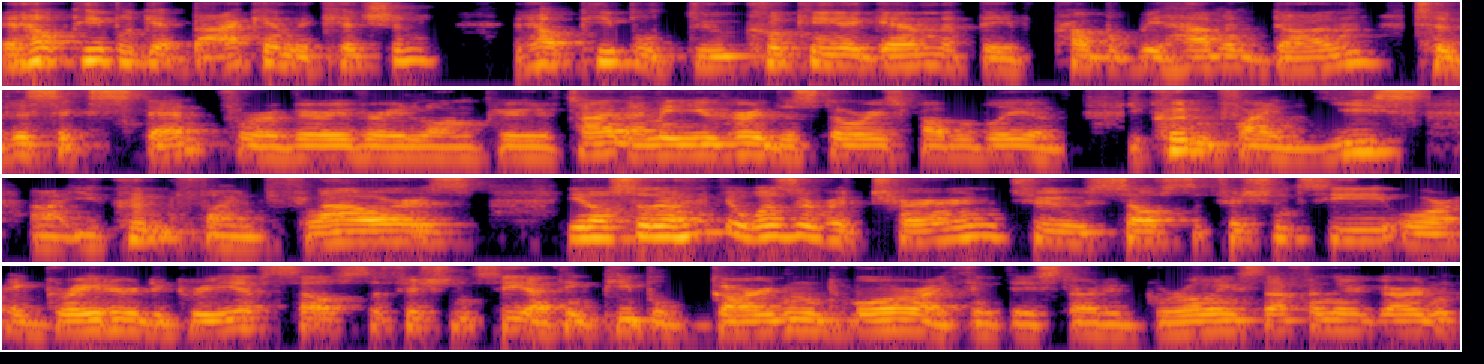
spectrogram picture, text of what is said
it helped people get back in the kitchen. It helped people do cooking again that they probably haven't done to this extent for a very very long period of time. I mean, you heard the stories probably of you couldn't find yeast, uh, you couldn't find flours, you know. So I think there was a return to self sufficiency or a greater degree of self sufficiency. I think people gardened more. I think they started growing stuff in their garden.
